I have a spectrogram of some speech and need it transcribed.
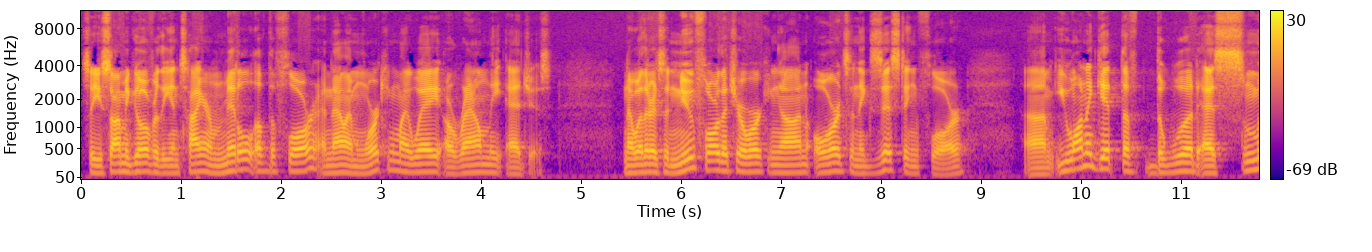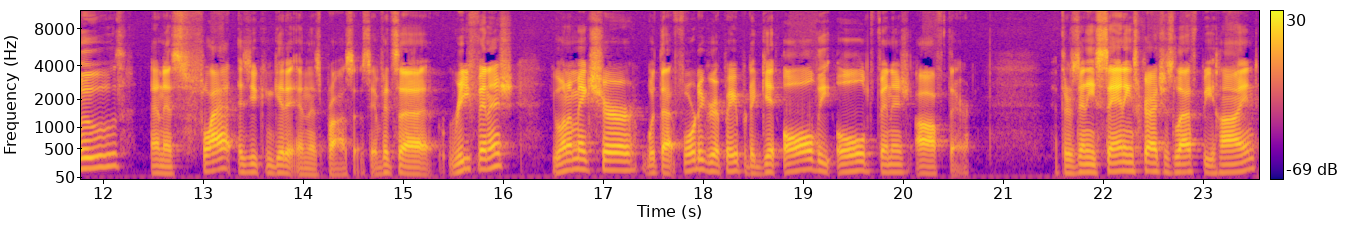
so you saw me go over the entire middle of the floor, and now I'm working my way around the edges. Now, whether it's a new floor that you're working on or it's an existing floor, um, you want to get the, the wood as smooth and as flat as you can get it in this process. If it's a refinish, you want to make sure with that 40 grit paper to get all the old finish off there. If there's any sanding scratches left behind,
